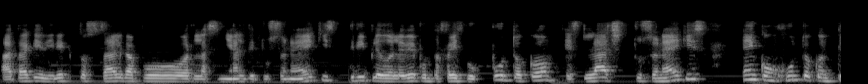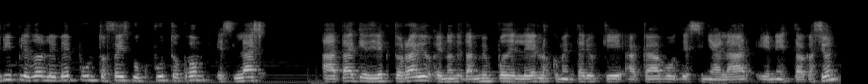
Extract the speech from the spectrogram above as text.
Ataque Directo salga por la señal de Tu Zona X, www.facebook.com slash Tu Zona X, en conjunto con www.facebook.com slash Ataque Directo Radio, en donde también pueden leer los comentarios que acabo de señalar en esta ocasión.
